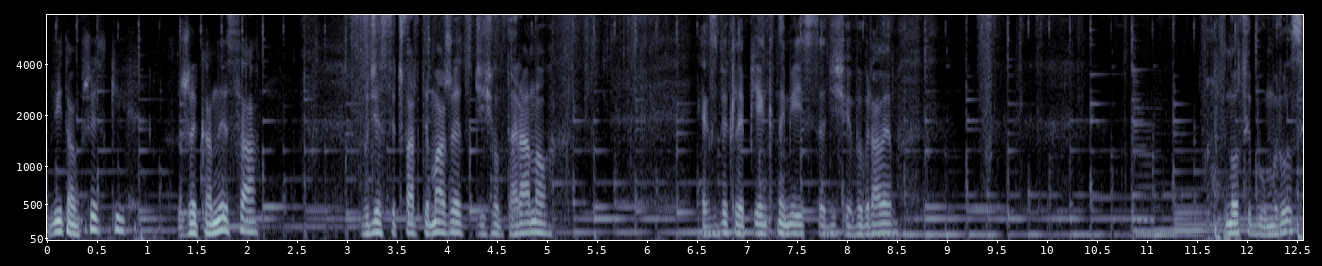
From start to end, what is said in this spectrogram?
Witam wszystkich. Rzeka Nysa. 24 marzec, 10 rano. Jak zwykle piękne miejsce dzisiaj wybrałem. W nocy był mróz,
